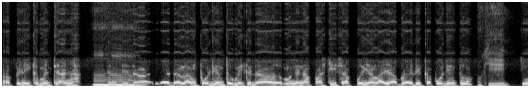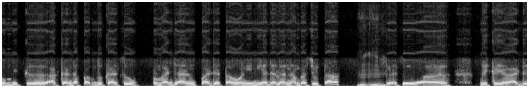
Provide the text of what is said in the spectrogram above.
apa ni kementerian lah. Hmm. Dia dah dalam podium tu mereka dah mengenal pasti siapa yang layak berada kat podium tu. Okey. So mereka akan dapat pertukaran. So perbelanjaan pada tahun ini adalah 16 juta. Mm-mm. So, so uh, mereka yang ada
